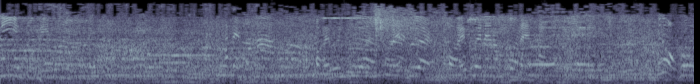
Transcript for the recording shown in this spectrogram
นี่ตรงนี้ถ้าเป็นห้าขอให้เพื่อนๆขอให้เพื่อนขอให้เพื่อนแนะนำตัวหน่อยค่ะไม่บอกเพื่อน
